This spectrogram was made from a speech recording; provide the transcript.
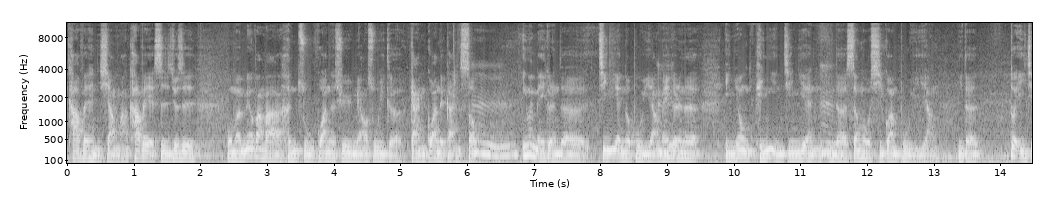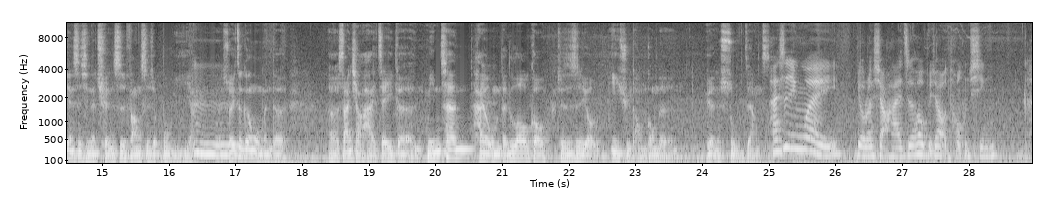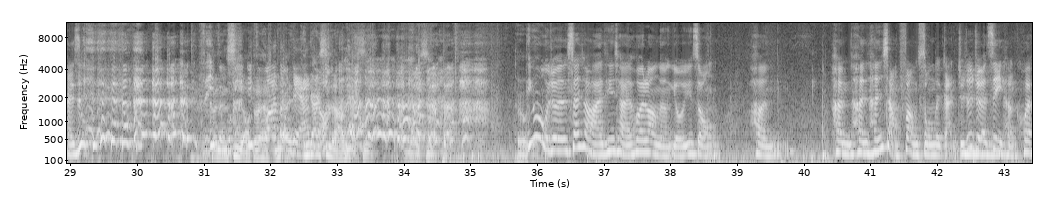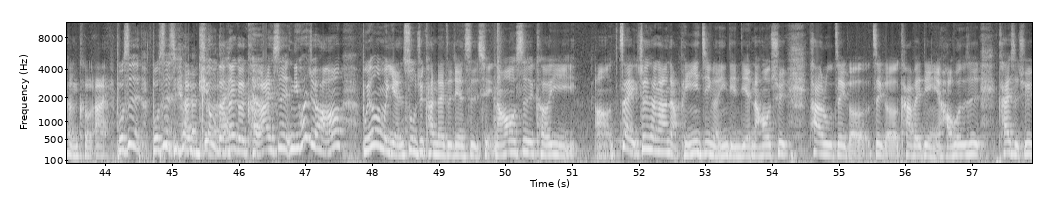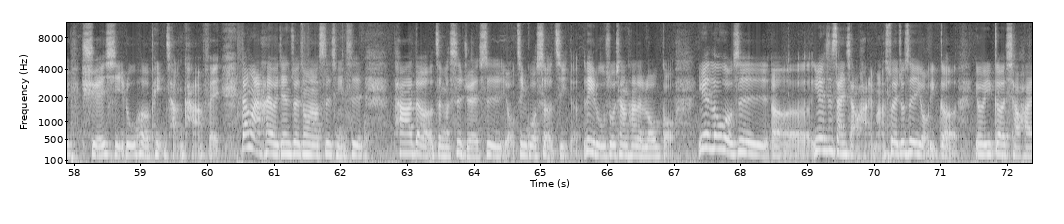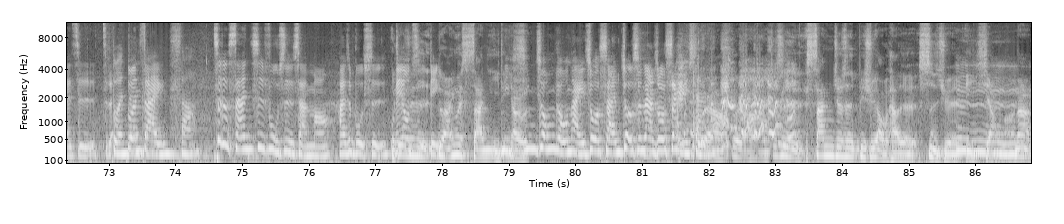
咖啡很像嘛，咖啡也是，就是我们没有办法很主观的去描述一个感官的感受，嗯，因为每一个人的经验都不一样，每一个人的饮用品饮经验，你的生活习惯不一样，你的对一件事情的诠释方式就不一样，嗯，所以这跟我们的。呃，三小孩这一个名称，还有我们的 logo，就是是有异曲同工的元素，这样子。还是因为有了小孩之后比较有童心，还是？可能是有，对，应该应该是啊，应该是，应该是。对，因为我觉得生小孩听起来会让人有一种很。很很很想放松的感觉，就觉得自己很会很可爱，不是不是很 Q 的那个可爱，是你会觉得好像不用那么严肃去看待这件事情，然后是可以。啊、呃，在就像刚刚讲，平易近人一点点，然后去踏入这个这个咖啡店也好，或者是开始去学习如何品尝咖啡。当然，还有一件最重要的事情是，它的整个视觉是有经过设计的。例如说，像它的 logo，因为 logo 是呃，因为是三小孩嘛，所以就是有一个有一个小孩子蹲蹲在上。这个山是富士山吗？还是不是？没有指定。对啊，因为山一定要有。你心中有哪一座山，就是那。对啊，对啊，就是山，就是必须要有它的视觉印象嘛。那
